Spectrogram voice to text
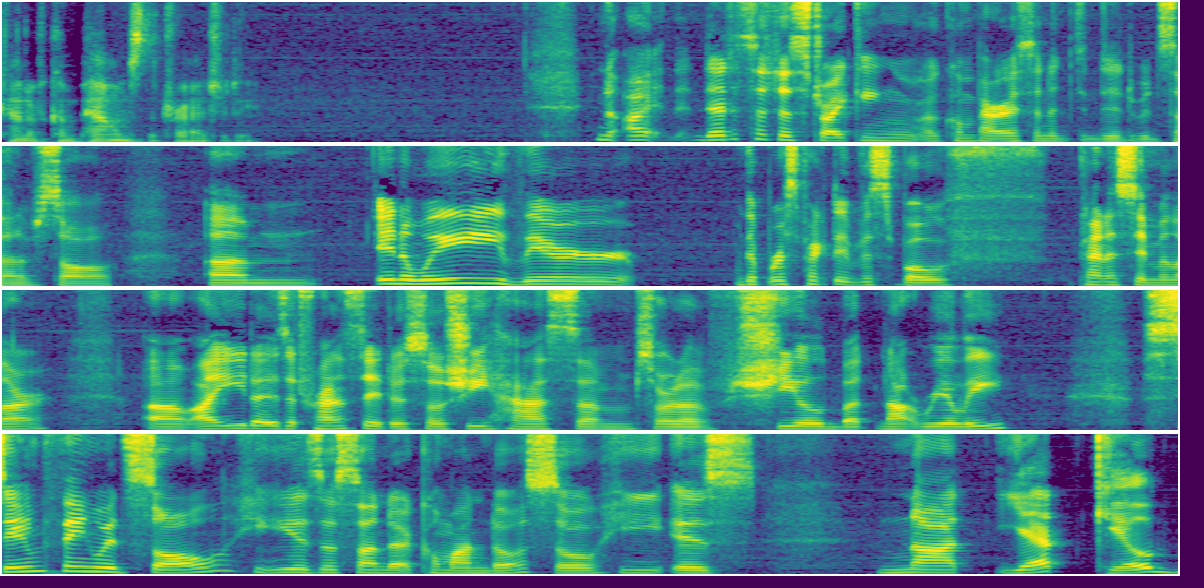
kind of compounds the tragedy. No, I that is such a striking uh, comparison you did with Son of Saul. Um, in a way, they're the perspective is both kind of similar. Um, Aida is a translator, so she has some sort of shield, but not really. Same thing with Saul. He is a Sonderkommando, so he is not yet killed,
